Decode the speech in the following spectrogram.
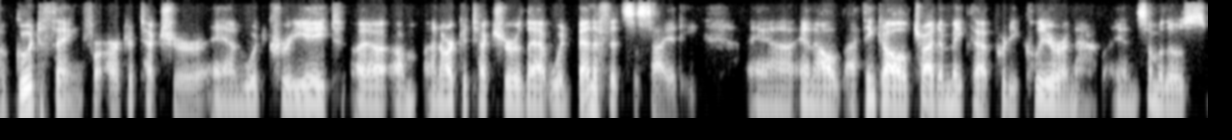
a good thing for architecture and would create um, an architecture that would benefit society. Uh, and I'll, I think I'll try to make that pretty clear in, in some of those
